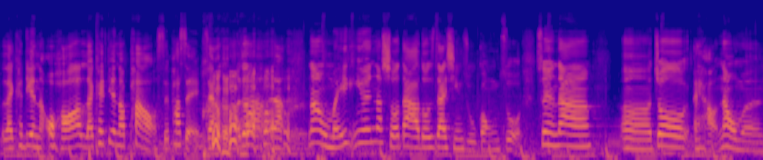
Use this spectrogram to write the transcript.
来开店了，哦，好啊，来开店了，怕哦，谁怕谁，这样，就这样。这样那我们一因为那时候大家都是在新竹工作，所以大家呃就哎好，那我们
